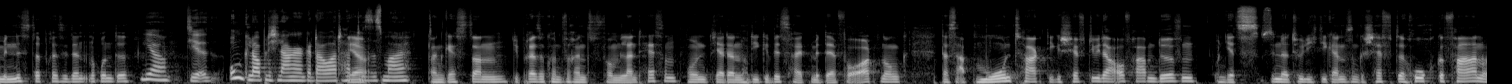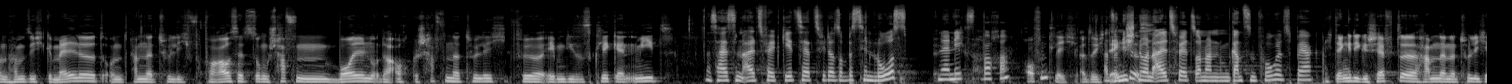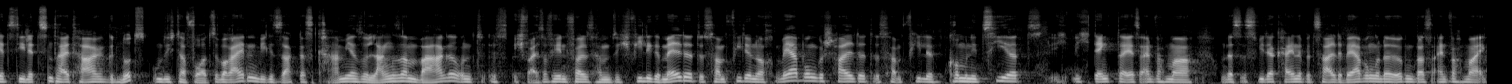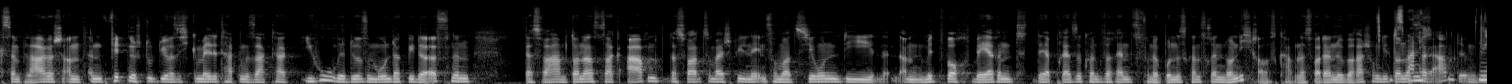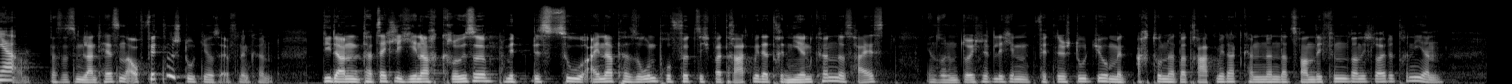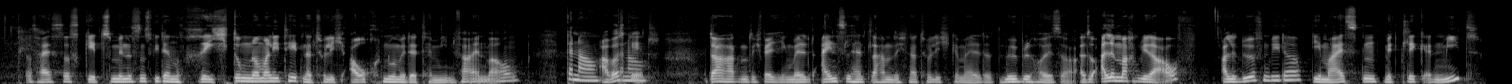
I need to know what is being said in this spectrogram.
Ministerpräsidentenrunde. Ja, die unglaublich lange gedauert hat Ja. dieses Mal. Dann gestern die Pressekonferenz vom Land Hessen und ja dann noch die Gewissheit mit der Verordnung, dass ab Montag die Geschäfte wieder aufhaben dürfen. Und jetzt sind natürlich die ganzen Geschäfte hochgefahren und haben sich gemeldet und haben natürlich Voraussetzungen schaffen wollen oder auch geschaffen natürlich für eben dieses Click and Meet. Das heißt, in Alsfeld geht es jetzt wieder so ein bisschen los in der nächsten Woche. Hoffentlich. Also ich Also denke, nicht nur in Alsfeld, sondern im ganzen Vogelsberg. Ich denke, die Geschäfte haben dann natürlich jetzt die letzten drei Tage genutzt, um sich da vorzubereiten. Wie gesagt, das kam ja so langsam vage und es, ich weiß auf jeden Fall, es haben sich viele gemeldet, es haben viele noch Werbung geschaltet, es haben viele kommuniziert. Ich, ich denke da jetzt einfach mal, und das ist wieder keine bezahlte Werbung oder irgendwas, einfach mal exemplarisch an ein Fitnessstudio, was sich gemeldet hat und gesagt hat, juhu, wir dürfen Montag wieder öffnen. Das war am Donnerstagabend. Das war zum Beispiel eine Information, die am Mittwoch während der Pressekonferenz von der Bundeskanzlerin noch nicht rauskam. Das war dann eine Überraschung, die Das Donnerstagabend irgendwie Ja. kam. Dass es im Land Hessen auch Fitnessstudios öffnen können. Die dann tatsächlich je nach Größe mit bis zu einer Person pro 40 Quadratmeter trainieren können. Das heißt, in so einem durchschnittlichen Fitnessstudio mit 800 Quadratmeter können dann da 20, 25 Leute trainieren. Das heißt, das geht zumindest wieder in Richtung Normalität. Natürlich auch nur mit der Terminvereinbarung. Genau. Aber genau. es geht. Da hatten sich welche gemeldet. Einzelhändler haben sich natürlich gemeldet. Möbelhäuser. Also alle machen wieder auf. Alle dürfen wieder. Die meisten mit Click and Meet.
